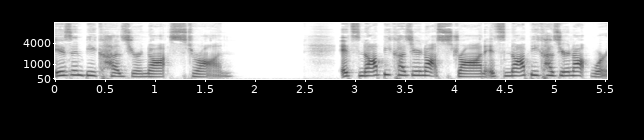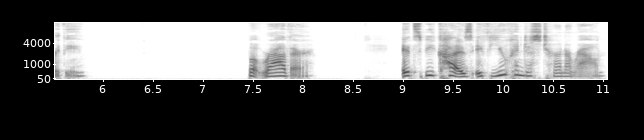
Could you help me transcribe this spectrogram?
isn't because you're not strong. It's not because you're not strong. It's not because you're not worthy. But rather, it's because if you can just turn around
